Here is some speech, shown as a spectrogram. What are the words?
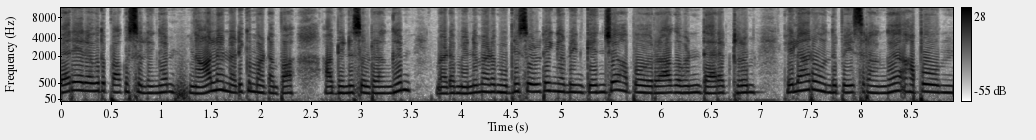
வேற யாராவது பார்க்க சொல்லுங்கள் நான்லாம் நடிக்க மாட்டேன்ப்பா. அப்படின்னு சொல்கிறாங்க மேடம் என்ன மேடம் இப்படி சொல்கிறீங்க அப்படின்னு கெஞ்ச அப்போது ராகவன் டேரக்டர் எல்லாரும் வந்து பேசுகிறாங்க அப்போது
